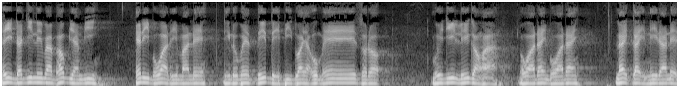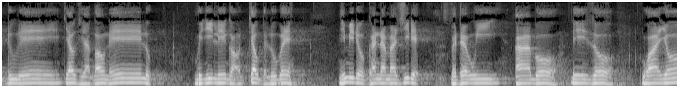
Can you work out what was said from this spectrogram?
အဲဒီဓာကြီးလေးပါးပေါက်ပြန်ပြီးအဲ့ဒီဘဝတွေမှာလည်း ဒီလိုပဲသေးသေးပြီးသွားရအောင်မယ်ဆိုတော့မွေကြီးလေးကောင်ဟာဘဝတိုင်းဘဝတိုင်းလိုက်ကြိုက်နေတာနဲ့တူတယ်ကြောက်စရာကောင်းတယ်လို့ဝီကြီးလေးကောင်ကြောက်တယ်လို့ပဲမိမိတို့ခန္ဓာမှာရှိတဲ့ပထဝီအာဘောတေဇောဝါယော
